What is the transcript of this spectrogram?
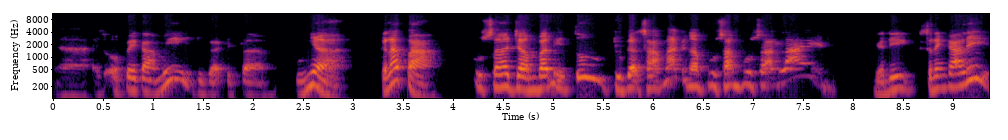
Ya, SOP kami juga kita punya. Kenapa? Usaha jamban itu juga sama dengan perusahaan-perusahaan lain. Jadi sering kali,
